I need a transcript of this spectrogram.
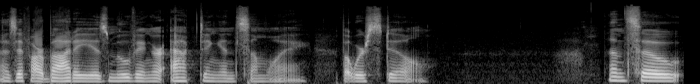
as if our body is moving or acting in some way but we're still. And so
